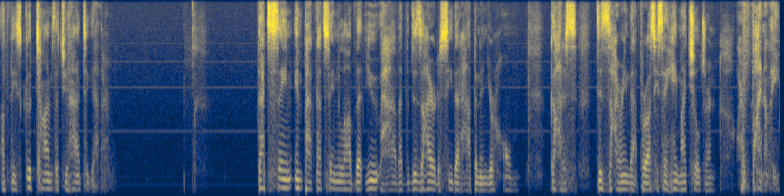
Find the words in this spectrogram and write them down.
of these good times that you had together that same impact, that same love that you have, the desire to see that happen in your home. God is desiring that for us. He's saying, Hey, my children are finally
